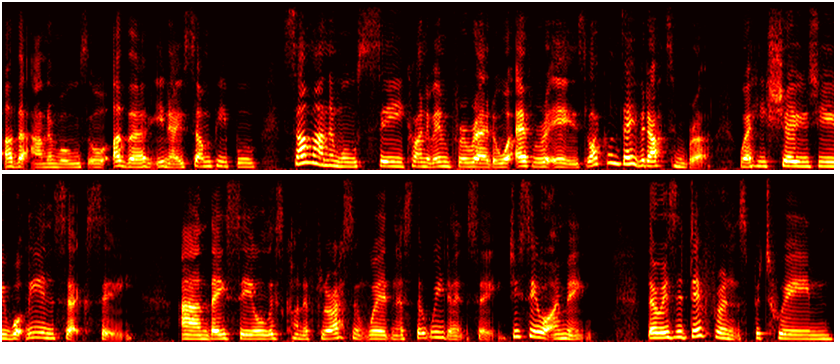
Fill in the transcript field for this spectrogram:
other animals, or other, you know, some people, some animals see kind of infrared or whatever it is, like on David Attenborough, where he shows you what the insects see and they see all this kind of fluorescent weirdness that we don't see. Do you see what I mean? There is a difference between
